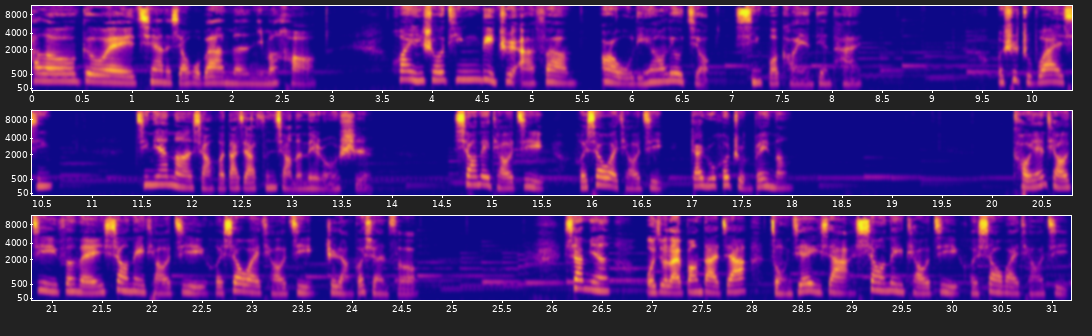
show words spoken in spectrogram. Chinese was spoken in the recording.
Hello，各位亲爱的小伙伴们，你们好，欢迎收听励志 FM 二五零幺六九星火考研电台。我是主播爱心，今天呢，想和大家分享的内容是校内调剂和校外调剂该如何准备呢？考研调剂分为校内调剂和校外调剂这两个选择。下面我就来帮大家总结一下校内调剂和校外调剂，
